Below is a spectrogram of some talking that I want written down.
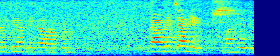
कधी आले गावाकडून? गावीच आहे माहेरी.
